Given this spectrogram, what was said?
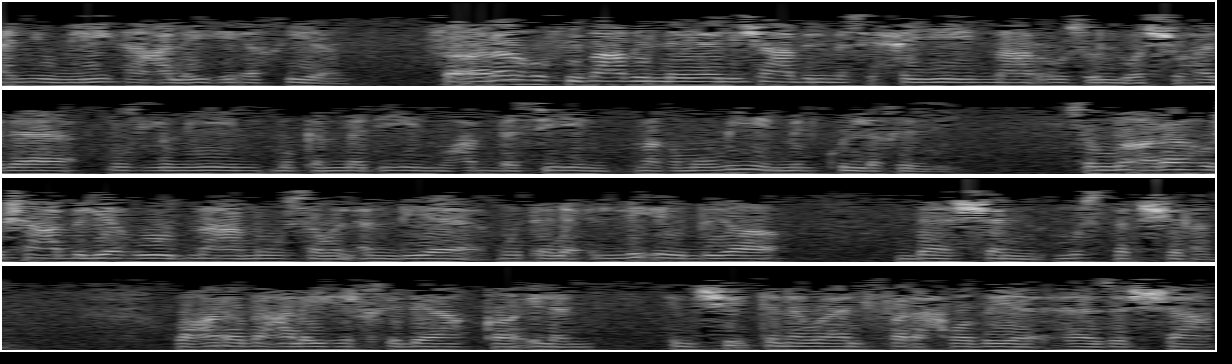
أن يمليها عليه أخيرا. فأراه في بعض الليالي شعب المسيحيين مع الرسل والشهداء مظلومين مكمدين معبسين مغمومين من كل خزي. ثم أراه شعب اليهود مع موسى والأنبياء متلألئ ضياء باشا مستبشرا. وعرض عليه الخداع قائلا إن شئت نوال فرح وضياء هذا الشعب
